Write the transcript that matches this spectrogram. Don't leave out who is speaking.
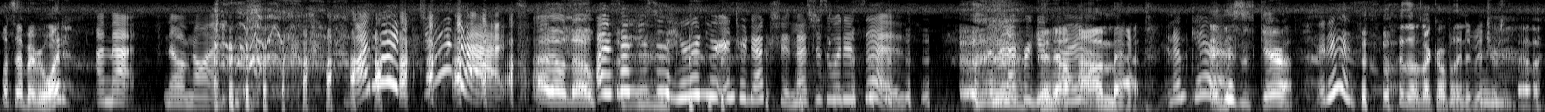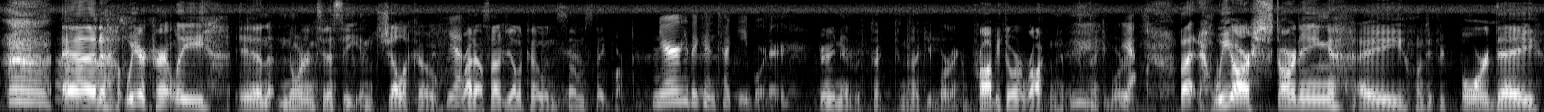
Speaker 1: What's up, everyone?
Speaker 2: I'm Matt. No, I'm not. Why do I do that?
Speaker 1: I don't know.
Speaker 2: I'm so used to hearing your introduction. That's just what it says. And then I forget
Speaker 1: And now
Speaker 2: I am.
Speaker 1: I'm Matt,
Speaker 2: and I'm Kara.
Speaker 1: and this is Kara.
Speaker 2: it is.
Speaker 1: Those are Copeland Adventures. and oh, we are currently in northern Tennessee in Jellico,
Speaker 2: Yep.
Speaker 1: right outside of Jellico in some state park.
Speaker 2: Near the Kentucky border.
Speaker 1: Very near the Kentucky- border. I could probably throw a rock and hit the Kentucky border.
Speaker 2: Yeah.
Speaker 1: But we are starting a one, two, three, four day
